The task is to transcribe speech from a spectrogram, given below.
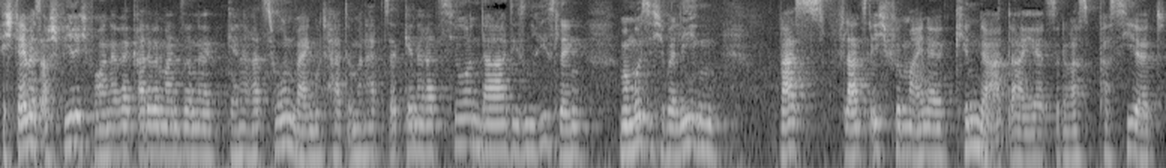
ich stelle mir es auch schwierig vor, ne? gerade wenn man so eine Generation Weingut hat und man hat seit Generationen da diesen Riesling. Man muss sich überlegen, was pflanze ich für meine Kinder da jetzt oder was passiert.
